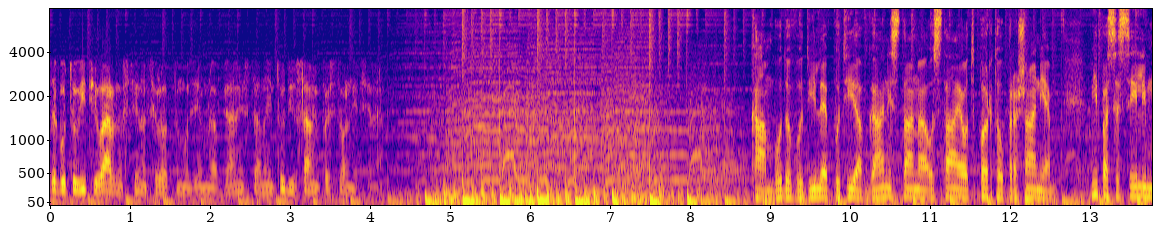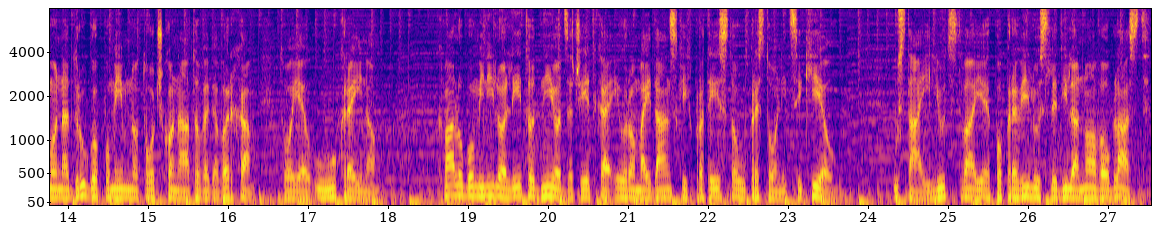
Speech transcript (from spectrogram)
zagotoviti varnosti na celotnem ozemlju Afganistana in tudi v sami prestolnici. Ne. Kam bodo vodile poti Afganistana, ostaja odprto vprašanje. Mi pa se selimo na drugo pomembno točko NATO-vega vrha, to je v Ukrajino. Kmalo bo minilo leto dni od začetka euromajdanskih protestov v prestolnici Kijev. V staji ljudstva je po pravilu sledila nova oblast,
